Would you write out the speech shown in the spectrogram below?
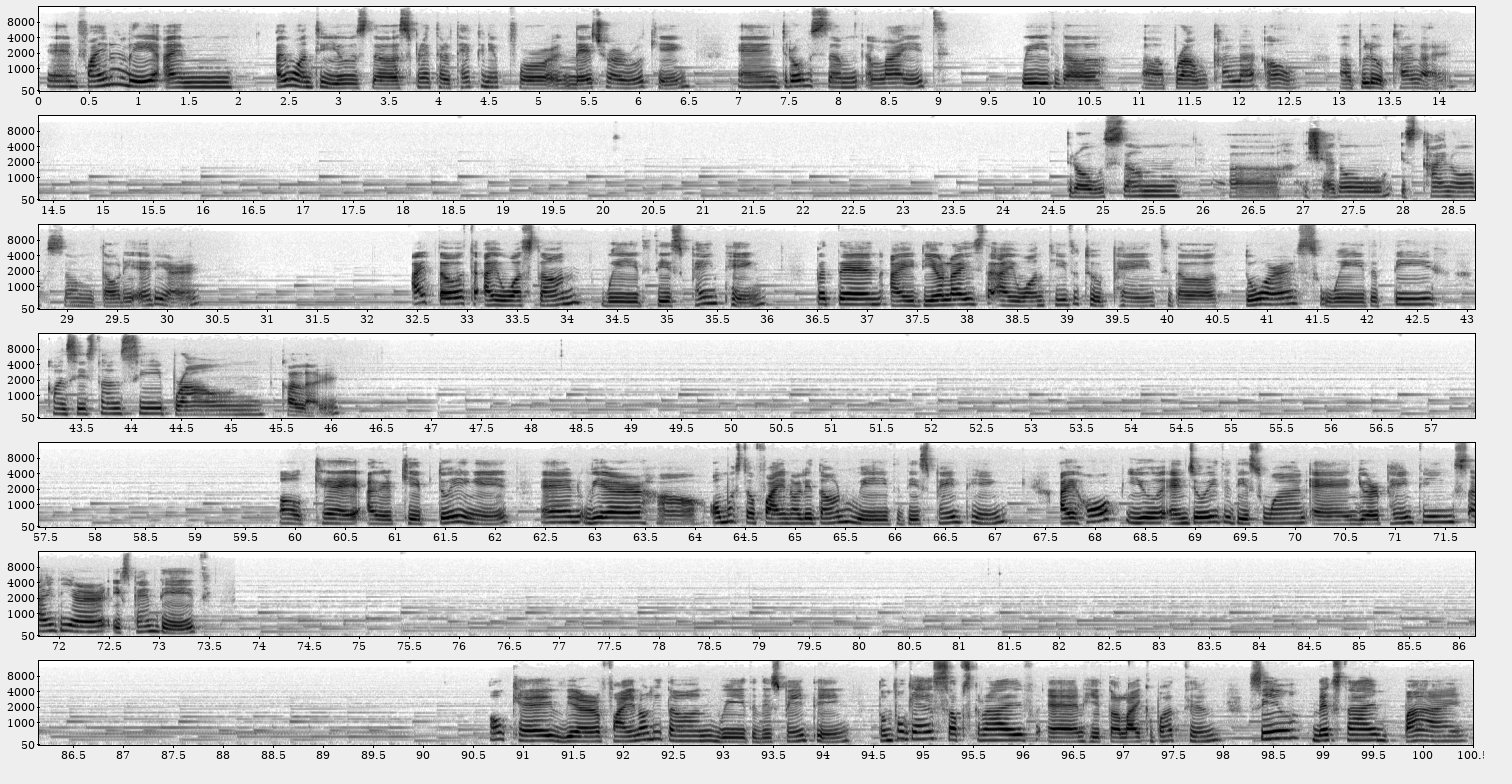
and finally I'm I want to use the splatter technique for natural looking and draw some light with the uh, brown color oh uh, blue color. Draw some uh, shadow is kind of some dirty area I thought I was done with this painting, but then I realized I wanted to paint the doors with thick consistency brown color. Okay, I will keep doing it. And we are uh, almost finally done with this painting. I hope you enjoyed this one and your paintings idea expanded. Okay, we are finally done with this painting. Don't forget subscribe and hit the like button. See you next time. Bye.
